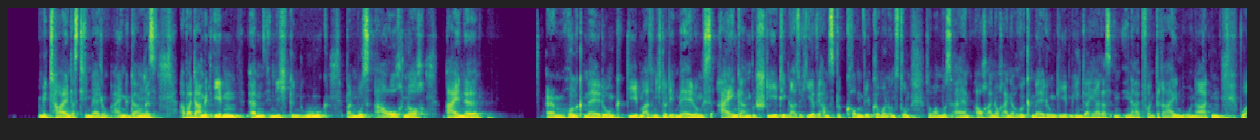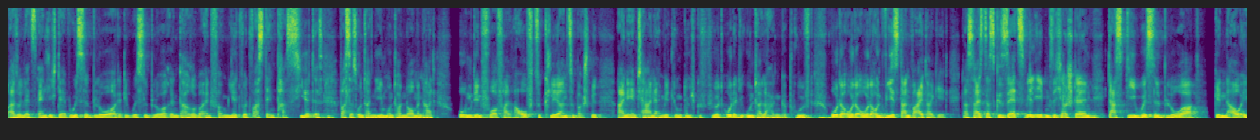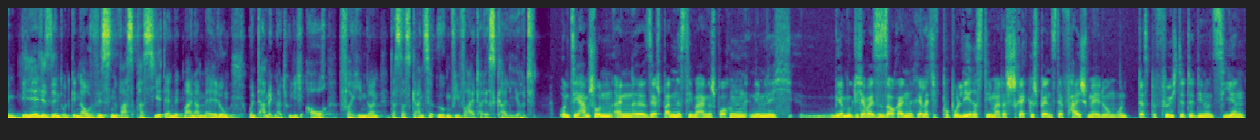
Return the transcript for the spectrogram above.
mitteilen, dass die Meldung eingegangen ist. Aber damit eben ähm, nicht genug. Man muss auch noch eine ähm, Rückmeldung geben, also nicht nur den Meldungseingang bestätigen, also hier, wir haben es bekommen, wir kümmern uns drum, sondern man muss ein, auch noch eine Rückmeldung geben hinterher, das in, innerhalb von drei Monaten, wo also letztendlich der Whistleblower oder die Whistleblowerin darüber informiert wird, was denn passiert ist, was das Unternehmen unternommen hat, um den Vorfall aufzuklären, zum Beispiel eine interne Ermittlung durchgeführt oder die Unterlagen geprüft oder, oder, oder und wie es dann weitergeht. Das heißt, das Gesetz will eben sicherstellen, dass die Whistleblower genau im Bilde sind und genau wissen, was passiert denn mit meiner Meldung und damit natürlich auch verhindern, dass das Ganze irgendwie weiter eskaliert. Und Sie haben schon ein äh, sehr spannendes Thema angesprochen, nämlich, ja, möglicherweise ist es auch ein relativ populäres Thema, das Schreckgespenst der Falschmeldung und das befürchtete Denunzieren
